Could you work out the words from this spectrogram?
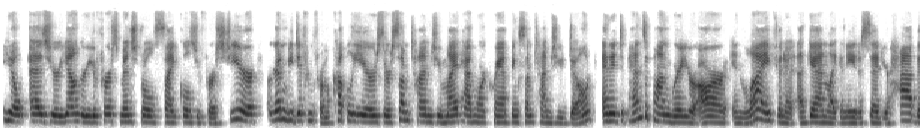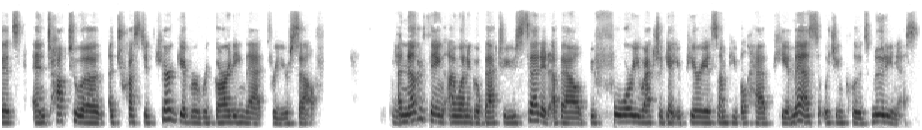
you know, as you're younger, your first menstrual cycles, your first year are going to be different from a couple of years. There's sometimes you might have more cramping, sometimes you don't. And it depends upon where you are in life. And uh, again, like Anita said, your habits and talk to a, a trusted caregiver regarding that for yourself. Yeah. Another thing I want to go back to, you said it about before you actually get your period, some people have PMS, which includes moodiness.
